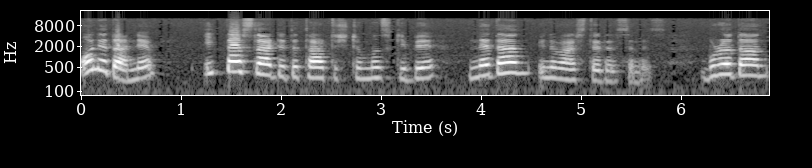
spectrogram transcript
O nedenle ilk derslerde de tartıştığımız gibi neden üniversitedesiniz? Buradan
